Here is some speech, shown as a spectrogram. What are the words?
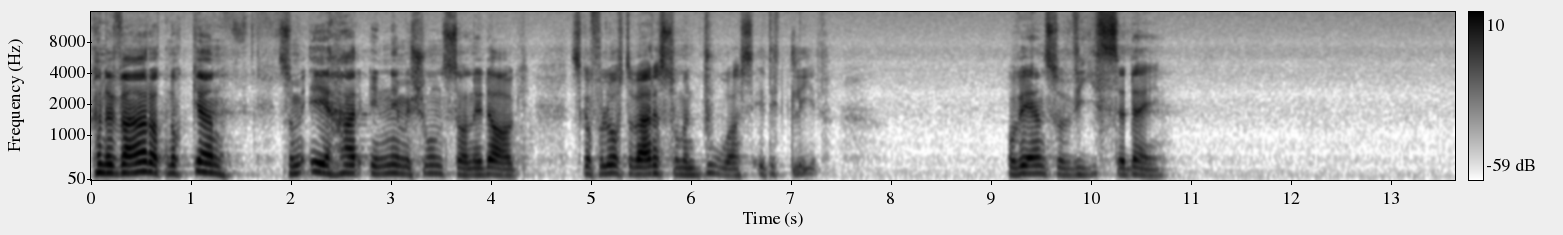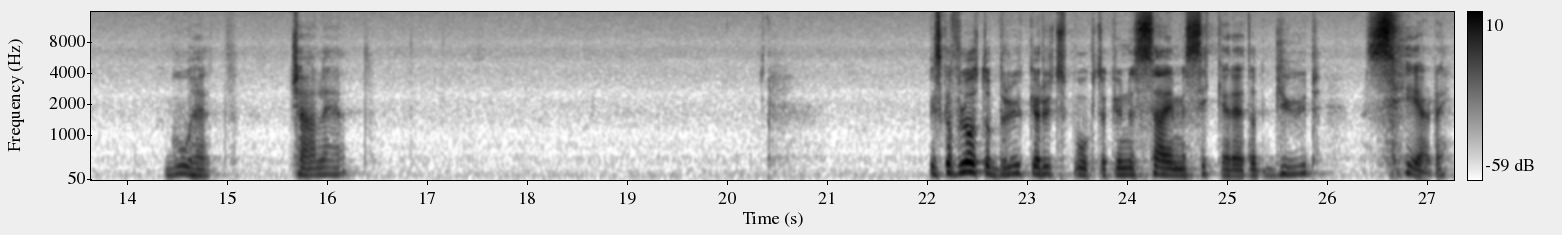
Kan det være at noen som er her inne i misjonssalen i dag, skal få lov til å være som en Boas i ditt liv. Og ved en som viser deg godhet, kjærlighet. Vi skal få lov til å bruke Ruths bok til å kunne si med sikkerhet at Gud ser deg.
